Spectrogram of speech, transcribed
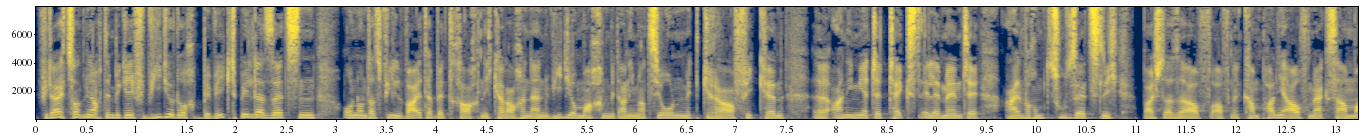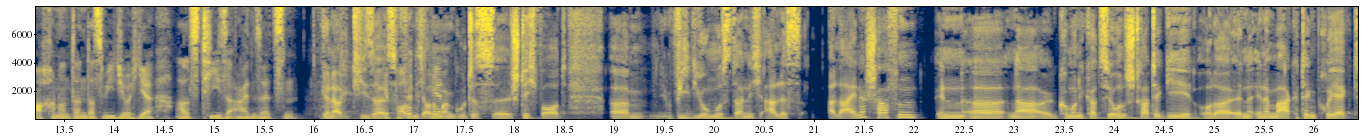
vielleicht sollten wir auch den Begriff Video durch Bewegtbilder setzen und, und das viel weiter betrachten. Ich kann auch ein Video machen mit Animationen, mit Grafiken, äh, animierte Textelemente, einfach um zusätzlich beispielsweise auf, auf eine Kampagne aufmerksam machen und dann das Video hier als Teaser einsetzen. Genau, Teaser ist, finde ich, auch nochmal ein gutes äh, Stichwort. Ähm, Video muss da nicht alles alleine schaffen in äh, einer Kommunikationsstrategie oder in, in einem Marketingprojekt,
